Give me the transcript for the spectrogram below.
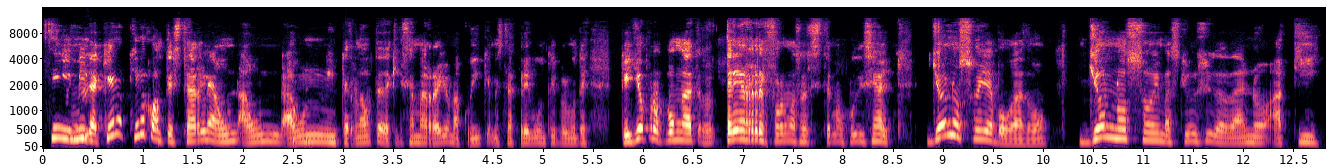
sí, mira, quiero, quiero contestarle a un, a, un, a un internauta de aquí que se llama Rayo McQueen que me está preguntando y pregunte que yo proponga tres reformas al sistema judicial. Yo no soy abogado, yo no soy más que un ciudadano aquí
